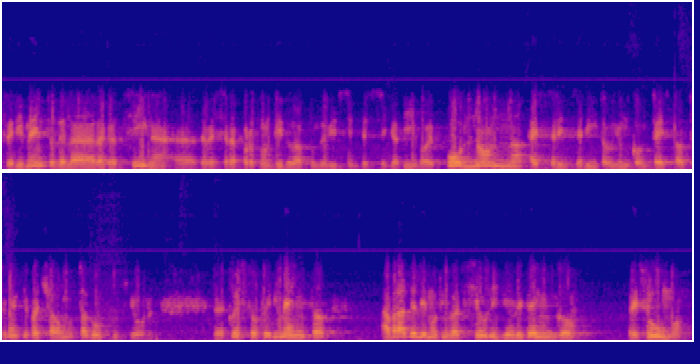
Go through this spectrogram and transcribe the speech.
ferimento della ragazzina eh, deve essere approfondito dal punto di vista investigativo e può non essere inserito in un contesto, altrimenti facciamo molta confusione. Eh, questo ferimento avrà delle motivazioni che ritengo, presumo,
